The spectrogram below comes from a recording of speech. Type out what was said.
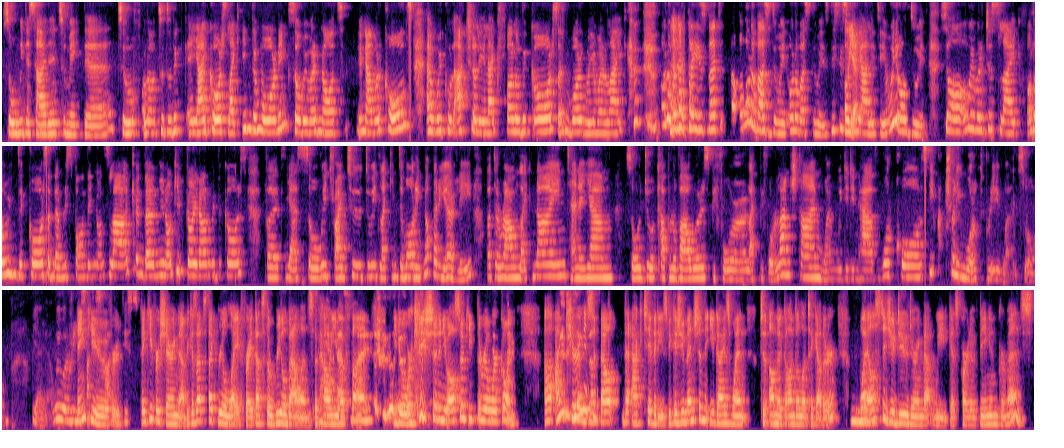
So we decided to make the to follow to do the ai course like in the morning. So we were not in our calls and we could actually like follow the course and work. We were like all over the place but all of us do it all of us do it. This is oh, yeah. reality. We all do it. So we were just like following the course and then responding on slack and then you know keep going on with the course. But yes so we tried to do it like in the morning not very early but around like 9 10 a.m so do a couple of hours before like before lunchtime when we didn't have work calls it actually worked pretty well so yeah, yeah we were really thank you for this. thank you for sharing that because that's like real life right that's the real balance of how you have fun you do a workation and you also keep the real work going uh, I'm curious yeah, exactly. about the activities because you mentioned that you guys went to on the gondola together. Mm-hmm. What else did you do during that week as part of being in Grimentz?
